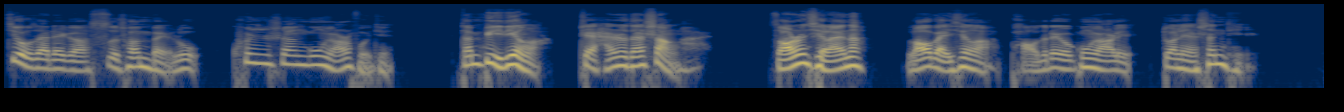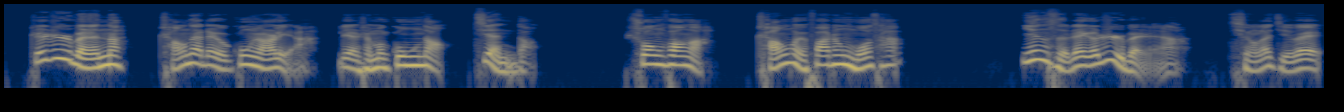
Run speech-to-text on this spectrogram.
就在这个四川北路昆山公园附近。但必定啊，这还是在上海。早上起来呢，老百姓啊，跑到这个公园里。锻炼身体，这日本人呢，常在这个公园里啊练什么弓道、剑道，双方啊常会发生摩擦。因此，这个日本人啊，请了几位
